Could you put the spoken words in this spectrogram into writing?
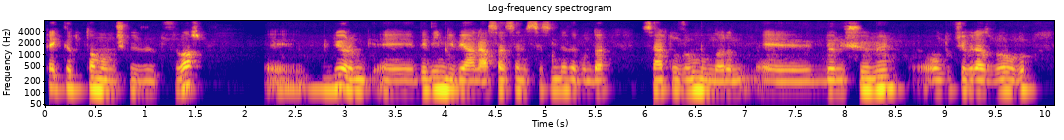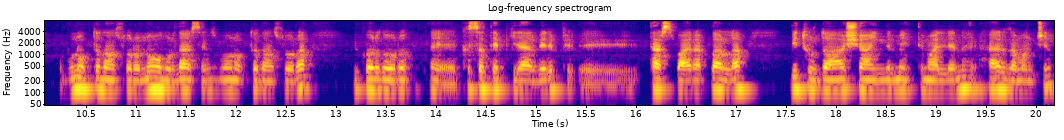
pek de tutamamış bir üzüntüsü var. E, biliyorum e, dediğim gibi yani Aselsan hissesinde de bunda sert uzun mumların e, dönüşümü oldukça biraz zor olur. Bu noktadan sonra ne olur derseniz bu noktadan sonra yukarı doğru e, kısa tepkiler verip e, ters bayraklarla bir tur daha aşağı indirme ihtimallerini her zaman için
